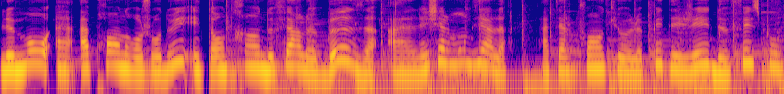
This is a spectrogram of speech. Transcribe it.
Le mot à apprendre aujourd'hui est en train de faire le buzz à l'échelle mondiale à tel point que le PDG de Facebook,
